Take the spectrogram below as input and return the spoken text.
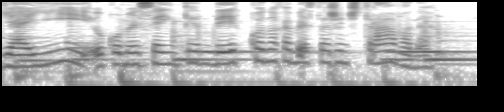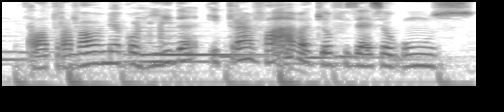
E aí eu comecei a entender quando a cabeça da gente trava, né? Ela travava a minha corrida e travava que eu fizesse alguns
